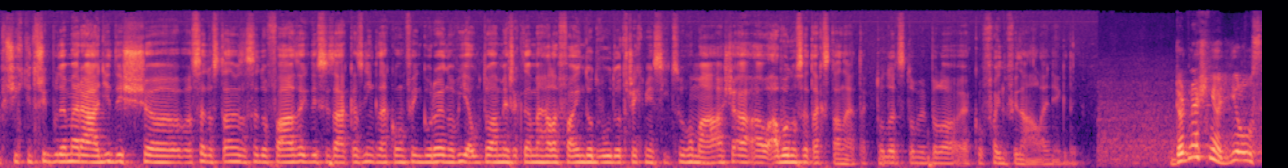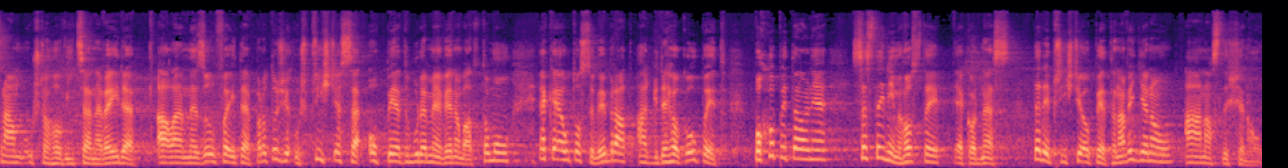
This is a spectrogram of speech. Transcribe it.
všichni tři budeme rádi, když eh, se dostaneme zase do fáze, kdy si zákazník nakonfiguruje nový auto a my řekneme, hele, fajn, do dvou, do třech měsíců ho máš a, a, a ono se tak stane. Tak tohle to by bylo jako fajn finále někdy. Do dnešního dílu s nám už toho více nevejde, ale nezoufejte, protože už příště se opět budeme věnovat tomu, jaké auto si vybrat a kde ho koupit. Pochopitelně se stejnými hosty jako dnes, tedy příště opět na viděnou a naslyšenou.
